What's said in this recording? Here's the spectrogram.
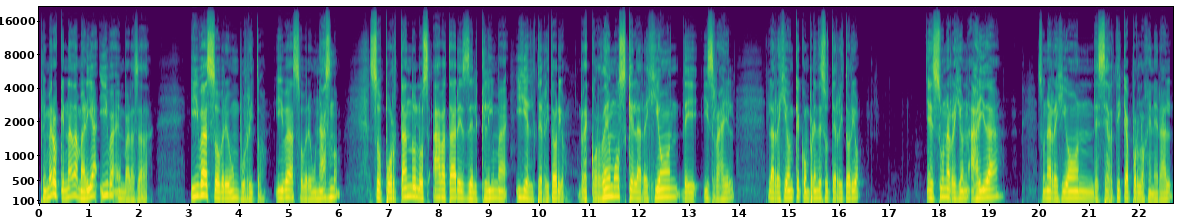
Primero que nada, María iba embarazada. Iba sobre un burrito, iba sobre un asno, soportando los avatares del clima y el territorio. Recordemos que la región de Israel, la región que comprende su territorio, es una región árida, es una región desértica por lo general.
